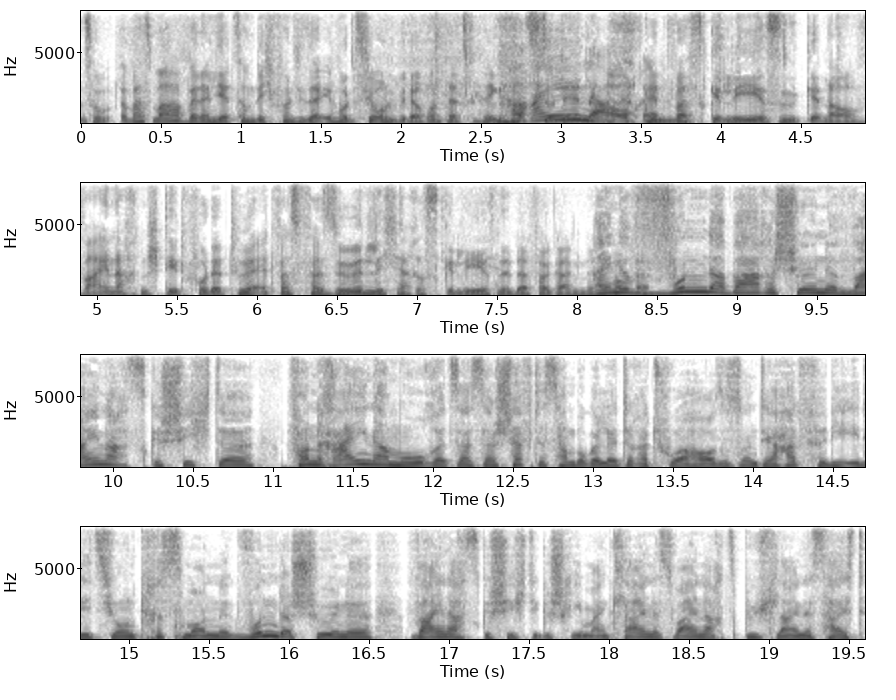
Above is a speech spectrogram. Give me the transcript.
So, was machen wir denn jetzt, um dich von dieser Emotion wieder runterzukriegen? Hast du denn auch etwas gelesen? Genau, Weihnachten steht vor der Tür, etwas Versöhnlicheres gelesen in der vergangenen Eine Woche. Eine wunderbare, schöne Weihnachtsgeschichte von Rainer Moritz, das ist der Chef des Hamburger Literaturhauses und der hat für die Edition Chrismon eine wunderschöne Weihnachtsgeschichte geschrieben. Ein kleines Weihnachtsbüchlein, es heißt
